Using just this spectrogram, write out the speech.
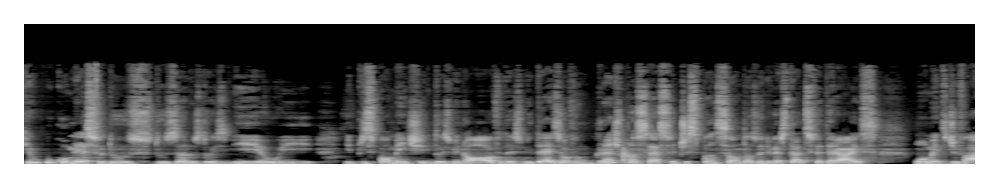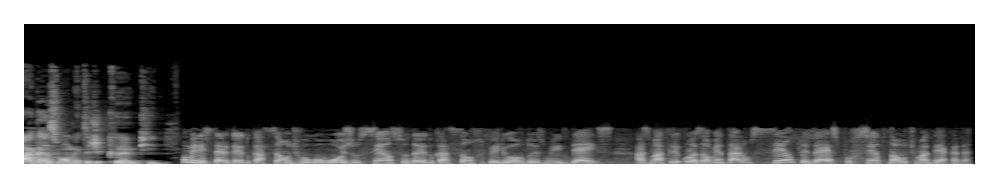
Que o começo dos, dos anos 2000 e, e principalmente em 2009, 2010, houve um grande processo de expansão das universidades federais um aumento de vagas, um aumento de campi. O Ministério da Educação divulgou hoje o Censo da Educação Superior 2010. As matrículas aumentaram 110% na última década,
